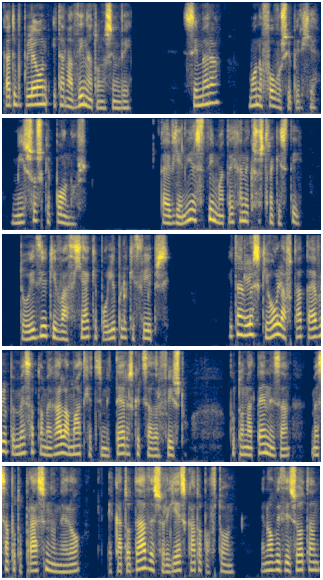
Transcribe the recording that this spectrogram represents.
Κάτι που πλέον ήταν αδύνατο να συμβεί. Σήμερα μόνο φόβος υπήρχε, μίσος και πόνος. Τα ευγενή αισθήματα είχαν εξωστρακιστεί, το ίδιο και η βαθιά και πολύπλοκη θλίψη. Ήταν λες και όλα αυτά τα έβλεπε μέσα από τα μεγάλα μάτια της μητέρας και της αδερφής του, που τον ατένιζαν μέσα από το πράσινο νερό εκατοντάδες οργές κάτω από αυτόν ενώ βυθιζόταν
